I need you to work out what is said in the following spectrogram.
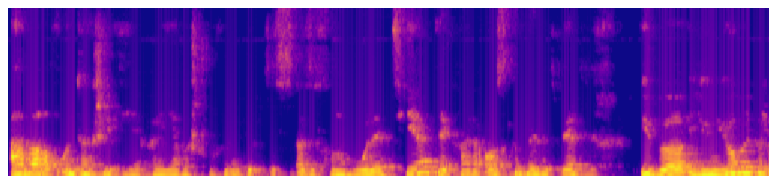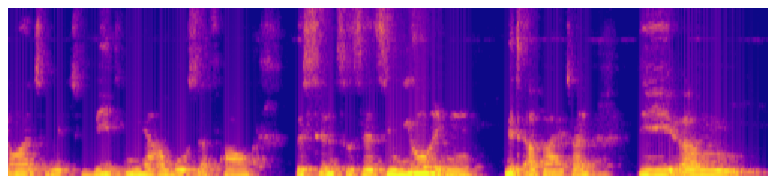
aber auf unterschiedlicher Karrierestufe. Da gibt es also vom Volontier, der gerade ausgebildet wird, über juniorige Leute mit wenigen Jahren Berufserfahrung bis hin zu sehr seniorigen Mitarbeitern, die ähm,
